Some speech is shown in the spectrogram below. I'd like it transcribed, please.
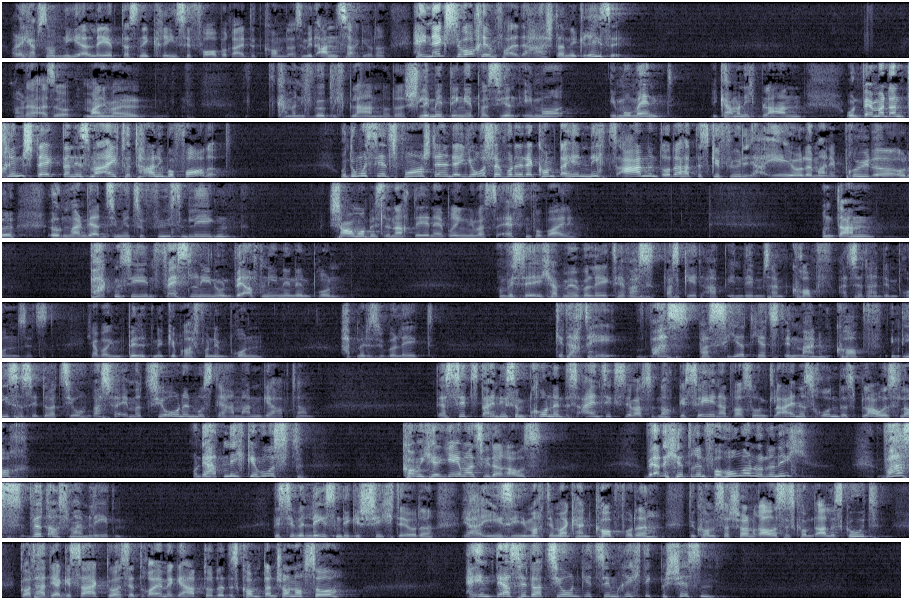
Oder ich habe es noch nie erlebt, dass eine Krise vorbereitet kommt, also mit Ansage, oder? Hey, nächste Woche im Fall, da hast du eine Krise. Oder? Also manchmal kann man nicht wirklich planen, oder? Schlimme Dinge passieren immer im Moment. Die kann man nicht planen. Und wenn man dann drin steckt, dann ist man eigentlich total überfordert. Und du musst dir jetzt vorstellen, der Josef, oder der kommt dahin nichts ahnend, oder hat das Gefühl, ja eh, oder meine Brüder, oder irgendwann werden sie mir zu Füßen liegen. Schauen wir ein bisschen nach denen, bringen ihnen was zu essen vorbei. Und dann packen sie ihn, fesseln ihn und werfen ihn in den Brunnen. Und wisst ihr, ich habe mir überlegt, hey, was, was geht ab in dem, seinem Kopf, als er da in dem Brunnen sitzt? Ich habe euch ein Bild mitgebracht von dem Brunnen, habe mir das überlegt gedacht, hey, was passiert jetzt in meinem Kopf in dieser Situation? Was für Emotionen muss der Mann gehabt haben? Der sitzt da in diesem Brunnen. Das Einzige, was er noch gesehen hat, war so ein kleines, rundes, blaues Loch. Und er hat nicht gewusst, komme ich hier jemals wieder raus? Werde ich hier drin verhungern oder nicht? Was wird aus meinem Leben? Wisst ihr, wir lesen die Geschichte, oder? Ja, easy, mach dir mal keinen Kopf, oder? Du kommst da schon raus, es kommt alles gut. Gott hat ja gesagt, du hast ja Träume gehabt, oder? Das kommt dann schon noch so. Hey, in der Situation geht's ihm richtig beschissen.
